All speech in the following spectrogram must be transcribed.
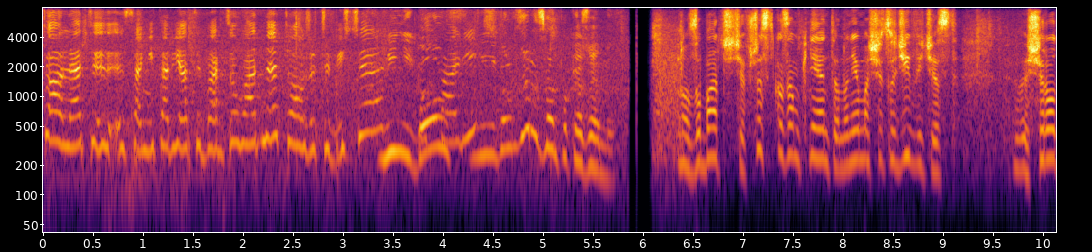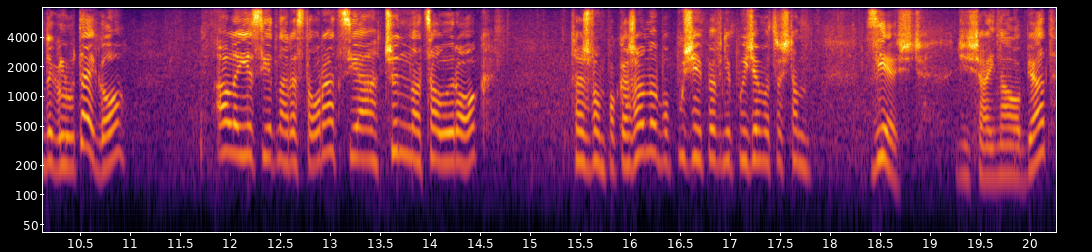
Toalety, sanitariaty bardzo ładne, to rzeczywiście Mini golf, Pochwalić? mini golf, zaraz wam pokażemy. No zobaczcie, wszystko zamknięte, no nie ma się co dziwić, jest środek lutego, ale jest jedna restauracja, czynna cały rok. Też wam pokażemy, bo później pewnie pójdziemy coś tam zjeść dzisiaj na obiad.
